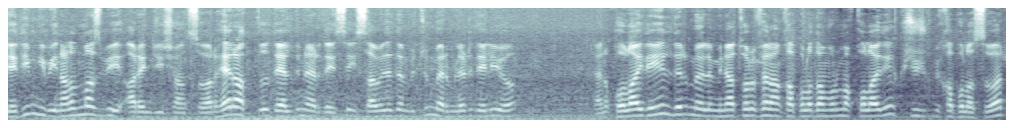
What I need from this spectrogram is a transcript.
dediğim gibi inanılmaz bir RNG şansı var. Her attığı deldi neredeyse. İsabet eden bütün mermileri deliyor. Yani kolay değildir. Böyle Minotaur'u falan kapoladan vurmak kolay değil. Küçücük bir kapolası var.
